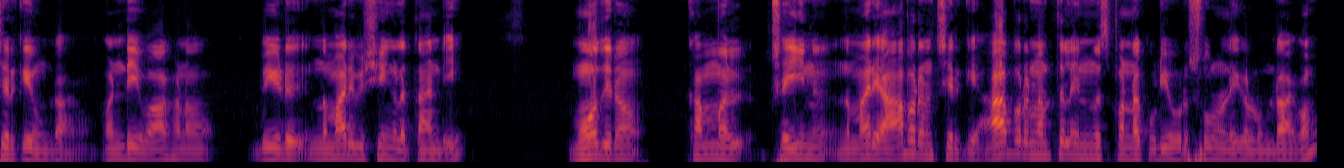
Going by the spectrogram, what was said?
சேர்க்கை உண்டாகும். வண்டி வாகனம் வீடு இந்த மாதிரி விஷயங்களை தாண்டி மோதிரம் கம்மல் செயின் இந்த மாதிரி ஆபரண சேர்க்கை ஆபரணத்தில் இன்வெஸ்ட் பண்ணக்கூடிய ஒரு சூழ்நிலைகள் உண்டாகும்.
